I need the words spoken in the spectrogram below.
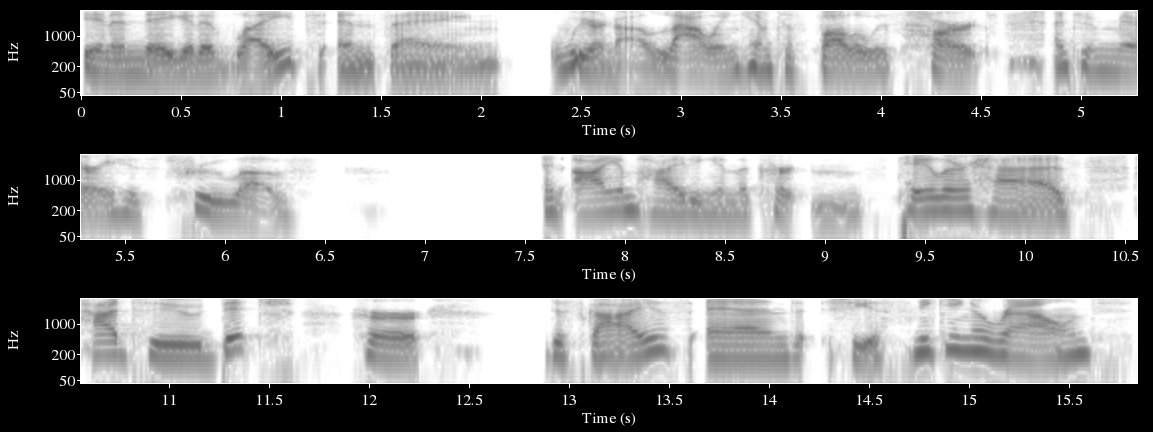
in a negative light and saying, we are not allowing him to follow his heart and to marry his true love and I am hiding in the curtains. Taylor has had to ditch her disguise and she is sneaking around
